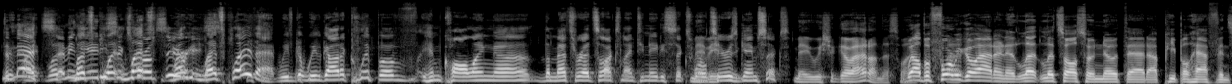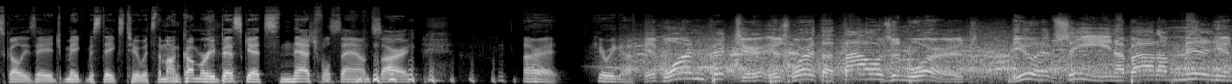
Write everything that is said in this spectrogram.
The Mets. I mean, the let's 86 play, World let's, let- Series. let's play that. We've got we've got a clip of him calling uh, the Mets Red Sox 1986 World Series Game Six. Maybe we should go out on this one. Well, before we go out on it, let, let's also note that uh, people half Vin Scully's age make mistakes too. It's the Montgomery Biscuits, Nashville Sound. Sorry. All right, here we go. If one picture is worth a thousand words, you have seen about a million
